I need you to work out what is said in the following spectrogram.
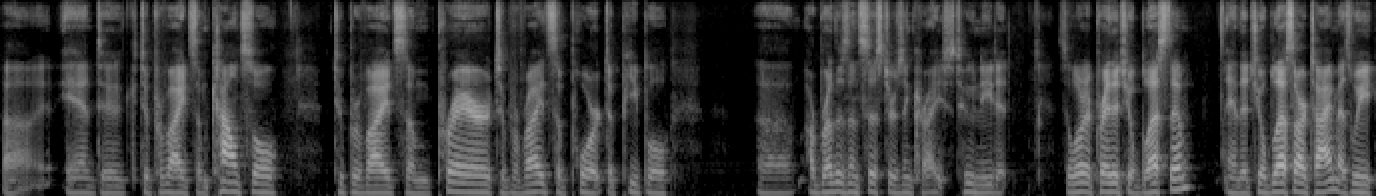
uh, and to, to provide some counsel, to provide some prayer, to provide support to people, uh, our brothers and sisters in Christ who need it. So, Lord, I pray that you'll bless them and that you'll bless our time as we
